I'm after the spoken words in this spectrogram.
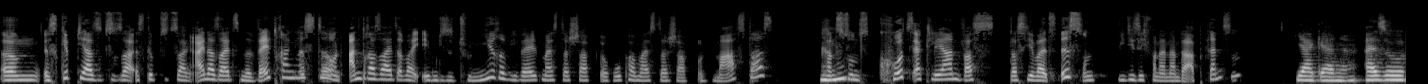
Ähm, es gibt ja sozusagen, es gibt sozusagen einerseits eine Weltrangliste und andererseits aber eben diese Turniere wie Weltmeisterschaft, Europameisterschaft und Masters. Kannst Mhm. du uns kurz erklären, was das jeweils ist und wie die sich voneinander abgrenzen? Ja, gerne. Also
